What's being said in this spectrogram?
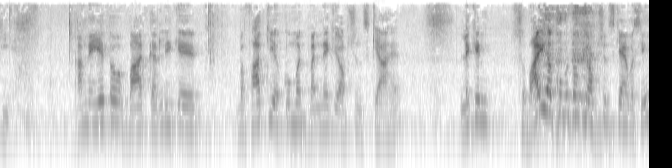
की है। हमने ये तो बात कर ली कि वफाकी हुकूमत बनने के ऑप्शंस क्या हैं? लेकिन सूबाई हुकूमतों के ऑप्शंस क्या हैं वसीम?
